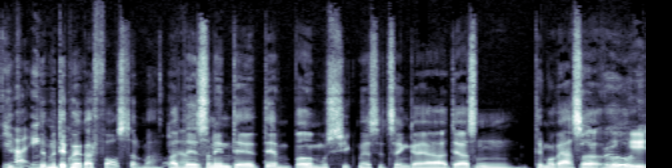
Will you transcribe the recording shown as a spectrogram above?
de har det, ingen... men det kunne jeg godt forestille mig. Og Ja. det er sådan en, det, det er både musikmæssigt, tænker jeg, og det er sådan, det må være så, De øh, De,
